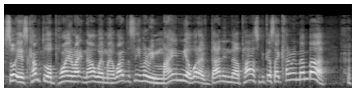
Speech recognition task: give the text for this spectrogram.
So it's come to a point right now where my wife doesn't even remind me of what I've done in the past because I can't remember.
